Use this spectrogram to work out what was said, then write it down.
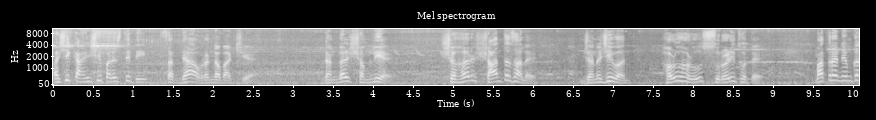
अशी काहीशी परिस्थिती सध्या औरंगाबादची आहे। दंगल शमली आहे। शहर शांत झालंय। जनजीवन हळूहळू सुरळीत होते मात्र नेमकं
